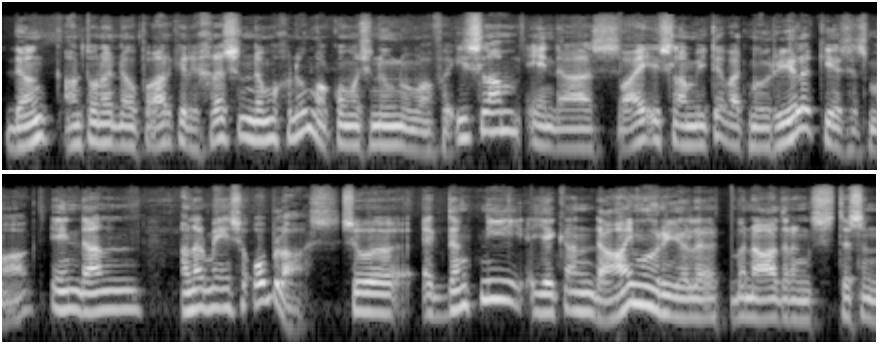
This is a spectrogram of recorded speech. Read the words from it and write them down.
dink Anton het nou 'n paar keer die Christendom genoem maar kom ons noem nou maar vir Islam en daar's baie Islamiete wat morele keuses maak en dan ander mense opblaas. So ek dink nie jy kan daai morele benaderings tussen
